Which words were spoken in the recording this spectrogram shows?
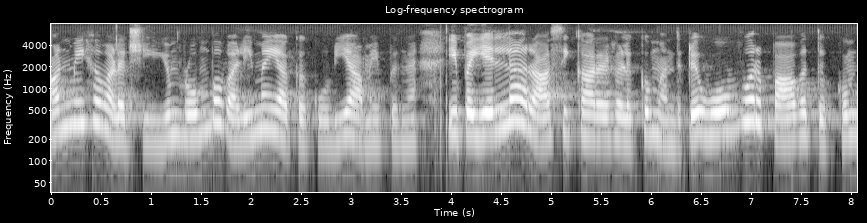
ஆன்மீக வளர்ச்சியையும் ரொம்ப வலிமையாக்கக்கூடிய அமைப்புங்க. இப்போ எல்லா ராசிக்காரர்களுக்கும் வந்துட்டு ஒவ்வொரு பாவத்துக்கும்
